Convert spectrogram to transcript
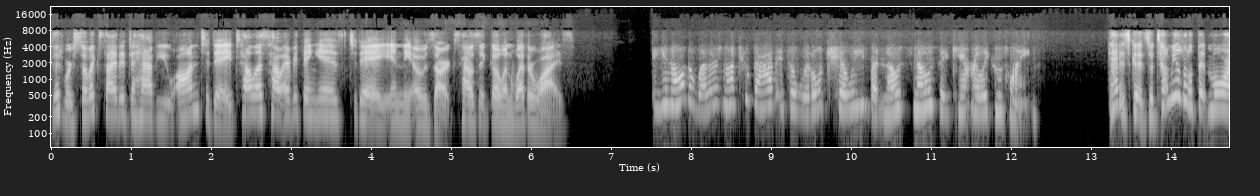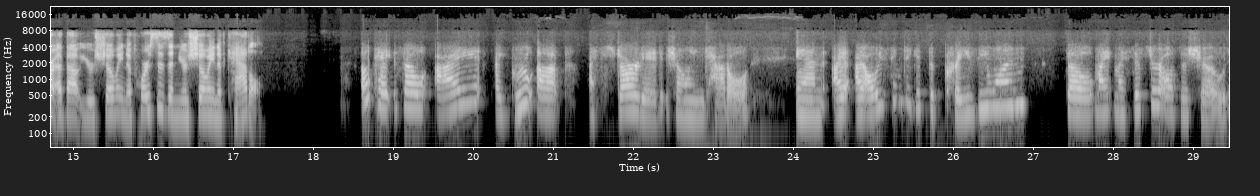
Good. We're so excited to have you on today. Tell us how everything is today in the Ozarks. How's it going weather wise? You know, the weather's not too bad. It's a little chilly, but no snow, so you can't really complain. That is good. So tell me a little bit more about your showing of horses and your showing of cattle. Okay, so I I grew up. I started showing cattle, and I I always seem to get the crazy one. So my my sister also showed.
